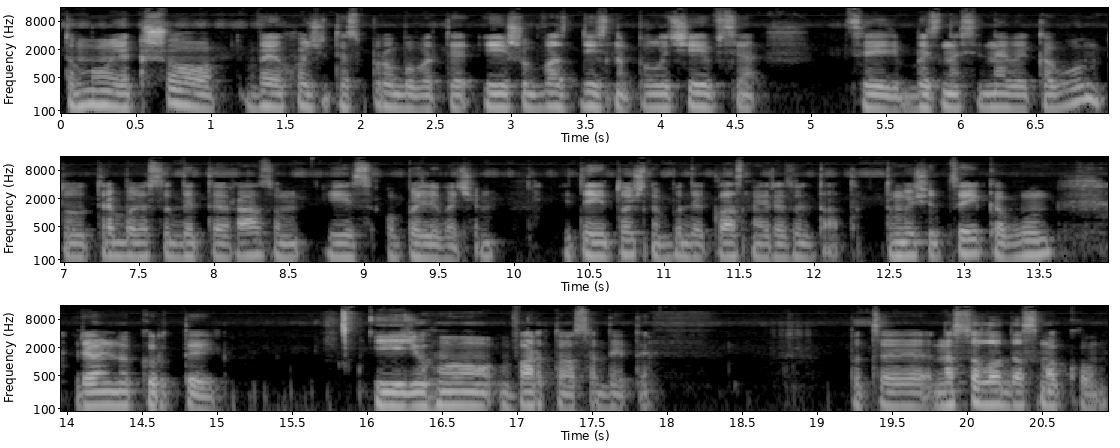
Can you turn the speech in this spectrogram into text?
Тому, якщо ви хочете спробувати і щоб у вас дійсно получився цей безнасінневий кавун, то треба його садити разом із опилювачем. І тоді точно буде класний результат. Тому що цей кавун реально крутий. І його варто садити. Бо це насолода смаком.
